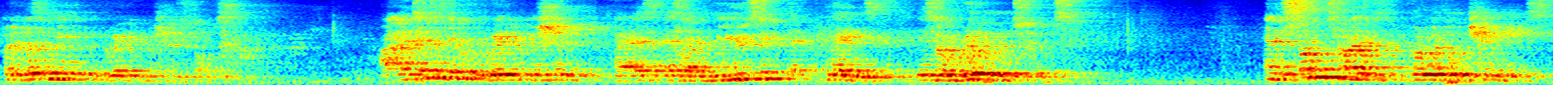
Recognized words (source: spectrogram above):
But it doesn't mean that the Great Commission stops. I tend to think of the Great Commission as, as like music that plays. There's a rhythm to it. And sometimes the rhythm changes.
